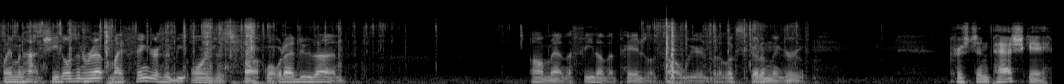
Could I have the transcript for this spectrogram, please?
Flaming hot Cheetos and rip, my fingers would be orange as fuck. What would I do then? Oh man, the feet on the page looks all weird, but it looks good in the group. Christian Pache.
